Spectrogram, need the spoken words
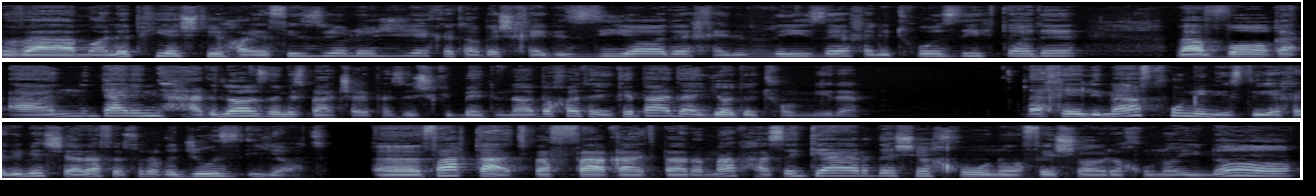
و مال پی اچ دی های فیزیولوژی. کتابش خیلی زیاده خیلی ریزه خیلی توضیح داده و واقعا در این حد لازم نیست بچه های پزشکی بدونن به خاطر اینکه بعدا یادتون میره. و خیلی مفهومی نیست دیگه. خیلی به شرف سراغ جزئیات. فقط و فقط برای مبحث گردش خون و فشار خون و اینا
